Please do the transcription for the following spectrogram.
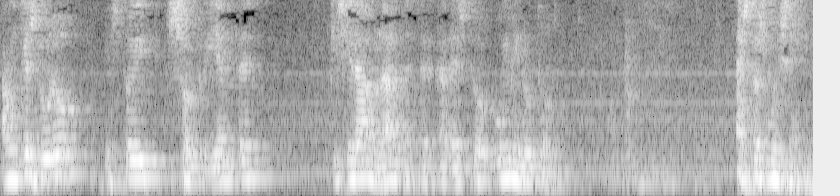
aunque es duro, estoy sonriente. Quisiera hablarte acerca de esto un minuto. Esto es muy serio.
